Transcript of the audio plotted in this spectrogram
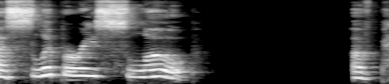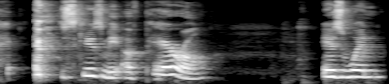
A slippery slope of excuse me of peril is when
